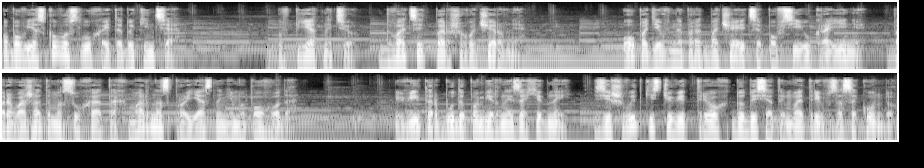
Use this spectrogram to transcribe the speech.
обов'язково слухайте до кінця. В п'ятницю, 21 червня, опадів не передбачається по всій Україні, переважатиме суха та хмарна з проясненнями погода. Вітер буде помірний західний, зі швидкістю від 3 до 10 метрів за секунду.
